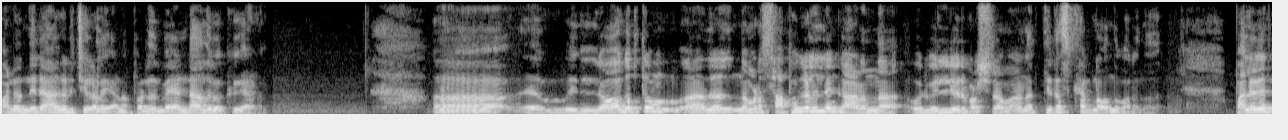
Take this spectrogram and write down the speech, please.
പലരും നിരാകരിച്ചു കളയാണ് പലരും വേണ്ടാന്ന് വെക്കുകയാണ്. ലോകത്തും അത് നമ്മുടെ സഭകളിലും കാണുന്ന ഒരു വലിയൊരു പ്രശ്നമാണ് തിരസ്കരണം എന്ന് പറയുന്നത്. പലരും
